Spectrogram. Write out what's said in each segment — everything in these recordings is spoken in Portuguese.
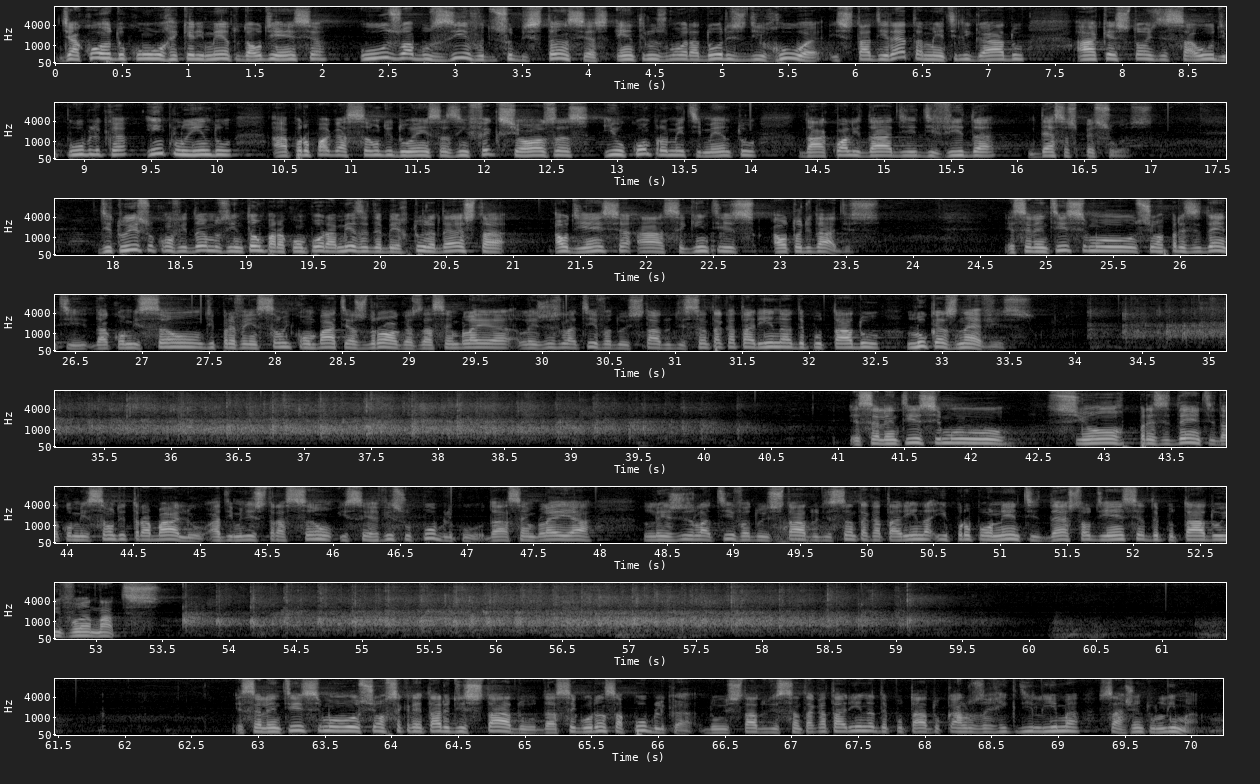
De acordo com o requerimento da audiência, o uso abusivo de substâncias entre os moradores de rua está diretamente ligado a questões de saúde pública, incluindo a propagação de doenças infecciosas e o comprometimento da qualidade de vida dessas pessoas. Dito isso, convidamos então para compor a mesa de abertura desta audiência as seguintes autoridades. Excelentíssimo senhor presidente da Comissão de Prevenção e Combate às Drogas da Assembleia Legislativa do Estado de Santa Catarina, deputado Lucas Neves. Excelentíssimo senhor presidente da Comissão de Trabalho, Administração e Serviço Público da Assembleia Legislativa do Estado de Santa Catarina e proponente desta audiência, deputado Ivan Nats. Excelentíssimo senhor secretário de Estado da Segurança Pública do Estado de Santa Catarina, deputado Carlos Henrique de Lima, Sargento Lima.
